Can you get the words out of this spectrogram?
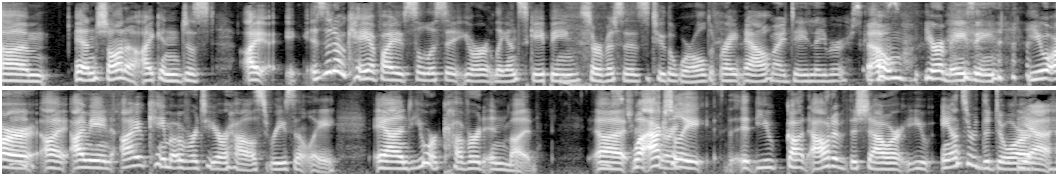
Um, and Shauna, I can just I is it okay if I solicit your landscaping services to the world right now? My day labor skills. Oh, you're amazing. you are I I mean, I came over to your house recently and you were covered in mud. Uh, That's a true well, actually, it, you got out of the shower, you answered the door, Yeah,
